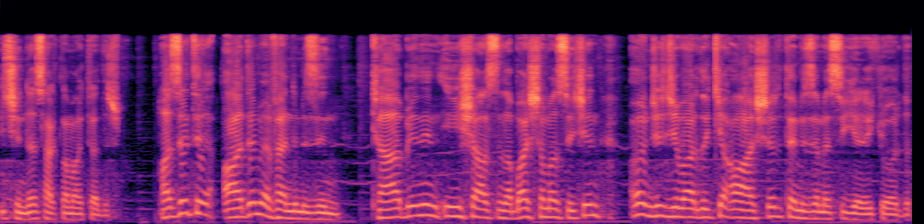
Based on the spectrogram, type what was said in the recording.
içinde saklamaktadır. Hz. Adem Efendimizin Kabe'nin inşasına başlaması için önce civardaki ağaçları temizlemesi gerekiyordu.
